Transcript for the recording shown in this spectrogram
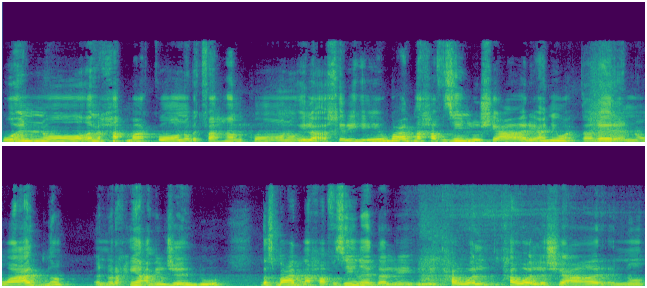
وإنه أنا حق معكم وبتفهمكم وإلى آخره. وبعدنا حافظين له شعار يعني وقتها غير إنه وعدنا إنه رح يعمل جهده. بس بعدنا حافظين هذا اللي اللي تحول تحول لشعار إنه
